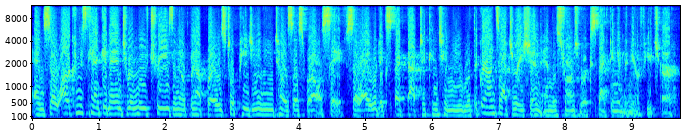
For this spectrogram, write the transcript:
And so our crews can't get in to remove trees and open up roads till PG&E tells us we're all safe. So I would expect that to continue with the ground saturation and the storms we're expecting in the near future.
